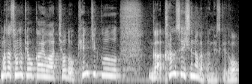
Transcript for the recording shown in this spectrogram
まだその教会はちょうど建築が完成してなかったんですけど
